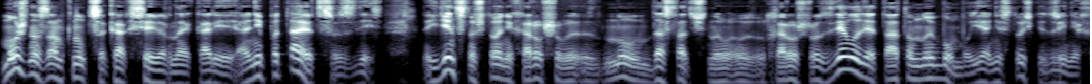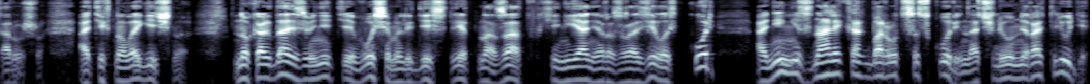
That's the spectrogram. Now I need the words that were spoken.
Можно замкнуться, как Северная Корея. Они пытаются здесь. Единственное, что они хорошего, ну, достаточно хорошего сделали, это атомную бомбу. Я не с точки зрения хорошего, а технологичного. Но когда, извините, 8 или 10 лет назад в Хиньяне разразилась корь, они не знали, как бороться с кори, начали умирать люди,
